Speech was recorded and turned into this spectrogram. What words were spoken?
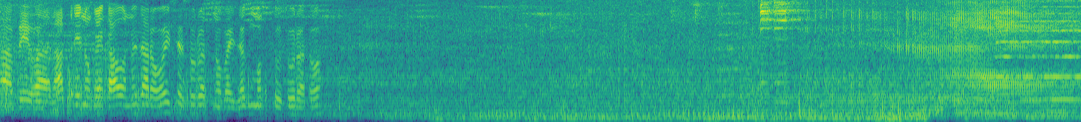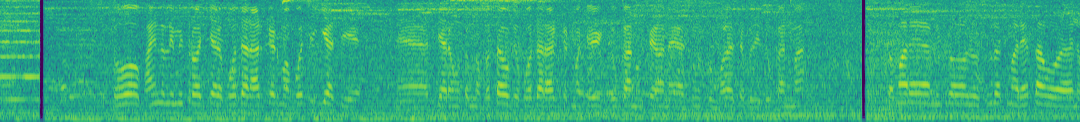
હા ભાઈ વાહ રાત્રિનો કંઈક આવો નજારો હોય છે સુરતનો ભાઈ ઝગમગતું સુરત હો. ફાઇનલી મિત્રો અત્યારે પોદાર આર્કેડમાં પહોંચી ગયા છીએ. ને અત્યારે હું તમને બતાવું કે પોદાર આર્કેડમાં કેવી દુકાનો છે અને શું શું મળે છે બધી દુકાનમાં. તમારે મિત્રો જો સુરતમાં રહેતા હોય અને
